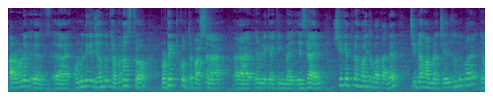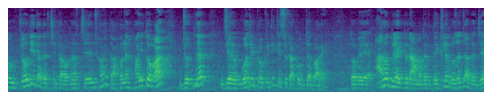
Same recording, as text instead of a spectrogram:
পারমাণবিক অন্যদিকে যেহেতু ক্ষেপণাস্ত্র প্রোটেক্ট করতে পারছে না আমেরিকা কিংবা ইসরায়েল, সেক্ষেত্রে হয়তোবা তাদের চিন্তাভাবনা চেঞ্জ হতে পারে এবং যদি তাদের চিন্তাভাবনা চেঞ্জ হয়, তাহলে হয়তোবা যুদ্ধের যে গতি প্রকৃতি কিছুটা কমতে পারে। তবে আরও দু একদিনে আমাদের দেখলে বোঝা যাবে যে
